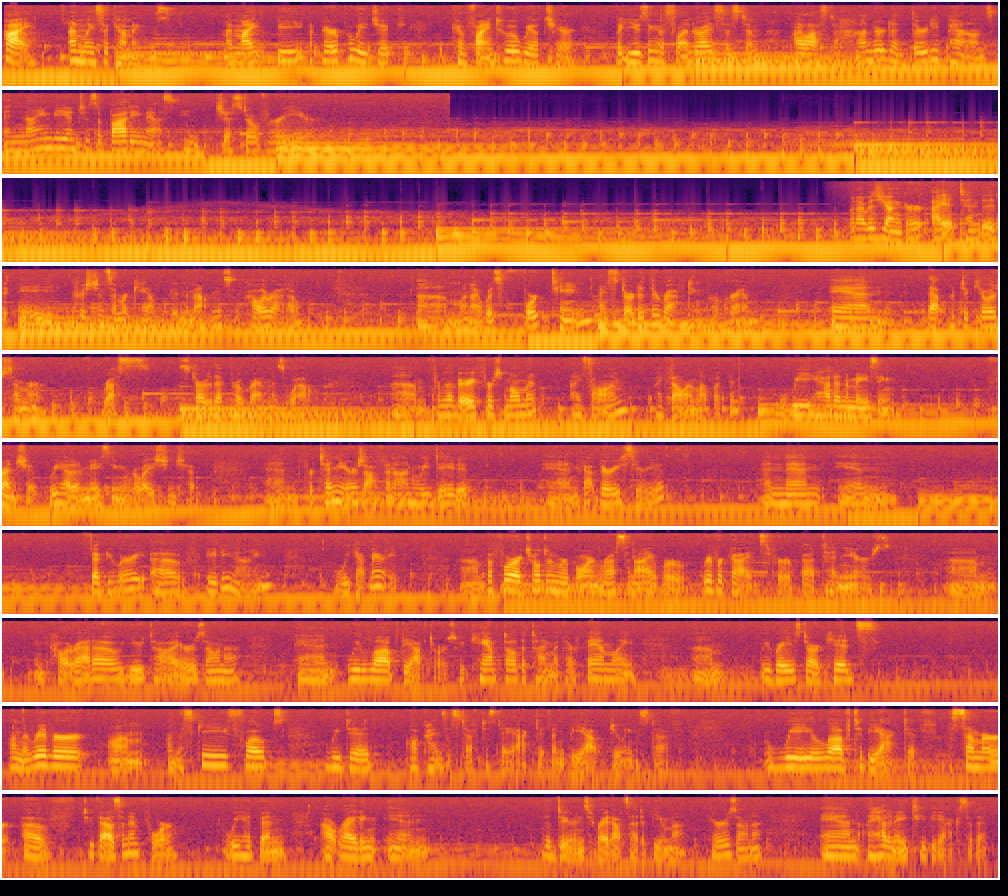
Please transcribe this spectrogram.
Hi, I'm Lisa Cummings. I might be a paraplegic, confined to a wheelchair, but using the Slenderiiz system, I lost 130 pounds and 90 inches of body mass in just over a year. When I was younger, I attended a Christian summer camp in the mountains of Colorado. Um, when I was 14, I started their rafting program, and that particular summer, Russ started that program as well. Um, from the very first moment I saw him, I fell in love with him. We had an amazing friendship, we had an amazing relationship, and for 10 years, off and on, we dated and got very serious. And then in February of 89, we got married. Um, before our children were born, Russ and I were river guides for about 10 years um, in Colorado, Utah, Arizona, and we loved the outdoors. We camped all the time with our family. Um, we raised our kids on the river, um, on the ski slopes. We did all kinds of stuff to stay active and be out doing stuff we love to be active. The summer of 2004, we had been out riding in the dunes right outside of Yuma, Arizona, and I had an ATV accident.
